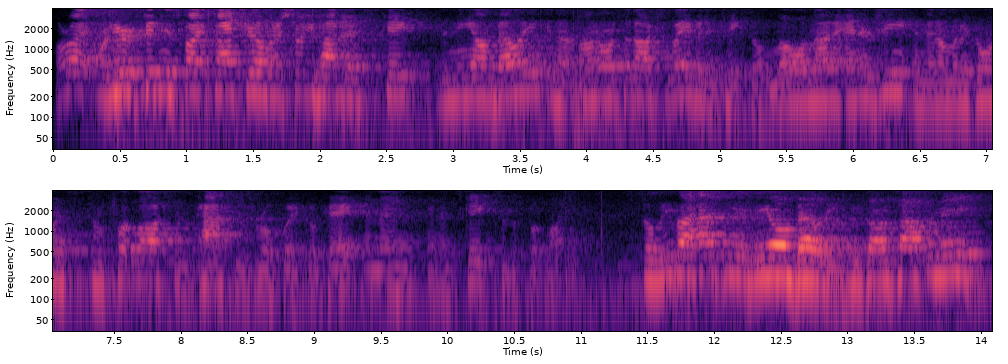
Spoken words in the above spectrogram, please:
All right, we're here at Fitness Fight Factory. I'm going to show you how to escape the knee on belly in an unorthodox way, but it takes a low amount of energy. And then I'm going to go into some footlocks and passes real quick, okay? And then an escape to the footlock. So Levi has me a knee on belly. He's on top of me.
